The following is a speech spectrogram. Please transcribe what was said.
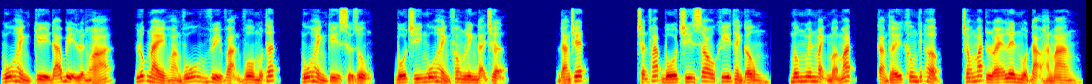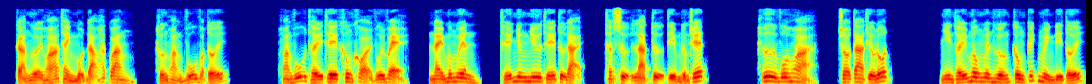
Ngũ hành kỳ đã bị luyện hóa, lúc này hoàng vũ vì vạn vô một thất, ngũ hành kỳ sử dụng, bố trí ngũ hành phong linh đại trận. Đáng chết trận pháp bố trí sau khi thành công, mông nguyên mạnh mở mắt, cảm thấy không thích hợp, trong mắt lóe lên một đạo hàn mang, cả người hóa thành một đạo hắc quang, hướng hoàng vũ vào tới. Hoàng vũ thấy thế không khỏi vui vẻ, này mông nguyên, thế nhưng như thế tự đại, thật sự là tự tìm đường chết. Hư vô hỏa, cho ta thiêu đốt. Nhìn thấy mông nguyên hướng công kích mình đi tới,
